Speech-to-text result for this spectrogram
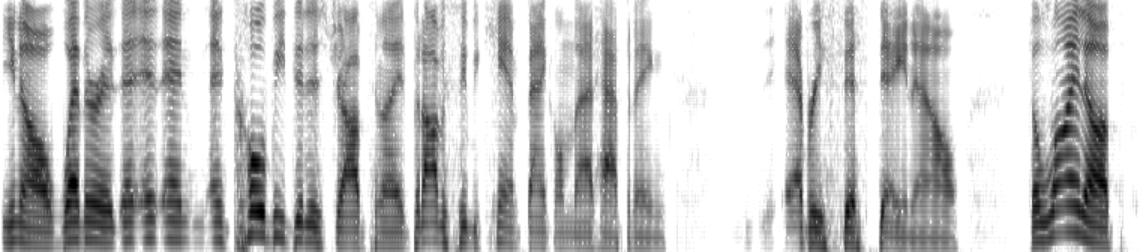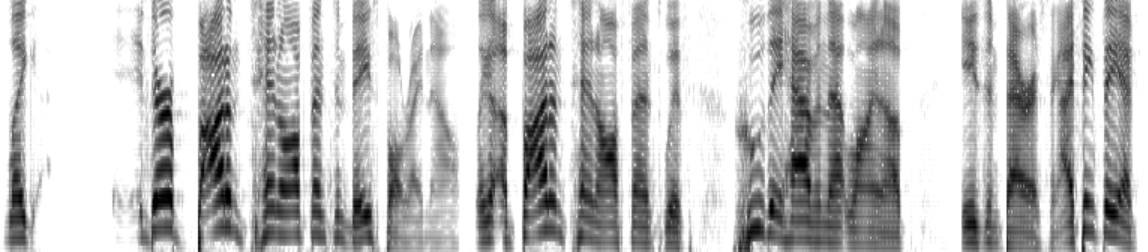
you know whether it and and and Covey did his job tonight, but obviously we can't bank on that happening every fifth day now. The lineup, like they're a bottom ten offense in baseball right now, like a bottom ten offense with who they have in that lineup is embarrassing. I think they have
